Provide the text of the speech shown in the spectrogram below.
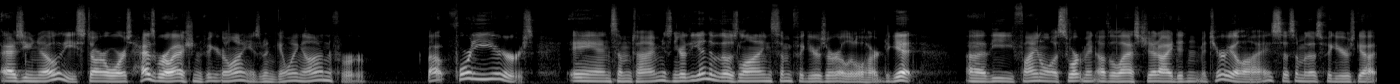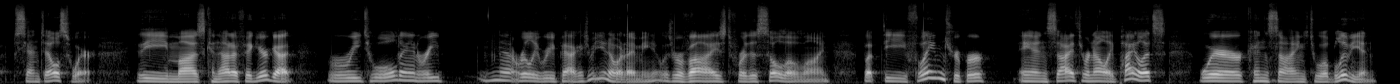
As you know, the Star Wars Hasbro action figure line has been going on for about 40 years, and sometimes near the end of those lines, some figures are a little hard to get. Uh, the final assortment of The Last Jedi didn't materialize, so some of those figures got sent elsewhere. The Maz Kanata figure got retooled and re not really repackaged, but you know what I mean. It was revised for the solo line. But the Flame Trooper and C'ai Threnalli pilots were consigned to Oblivion.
